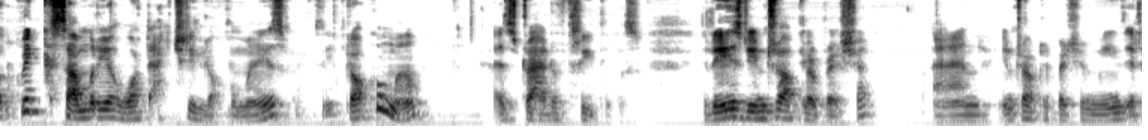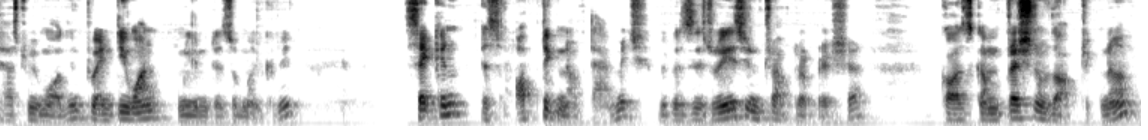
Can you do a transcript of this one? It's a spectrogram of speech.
a quick summary of what actually glaucoma is. See, glaucoma has a triad of three things. Raised intraocular pressure, and intraocular pressure means it has to be more than 21 millimeters of mercury. Second is optic nerve damage because this raised intraocular pressure causes compression of the optic nerve.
